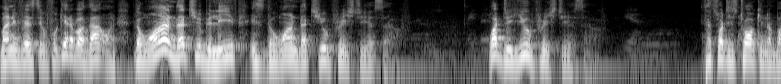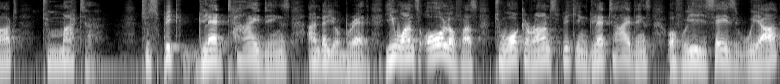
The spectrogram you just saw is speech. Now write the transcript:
Manifesting. Forget about that one. The one that you believe is the one that you preach to yourself. What do you preach to yourself? That's what he's talking about to matter, to speak glad tidings under your breath. He wants all of us to walk around speaking glad tidings of we he says we are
